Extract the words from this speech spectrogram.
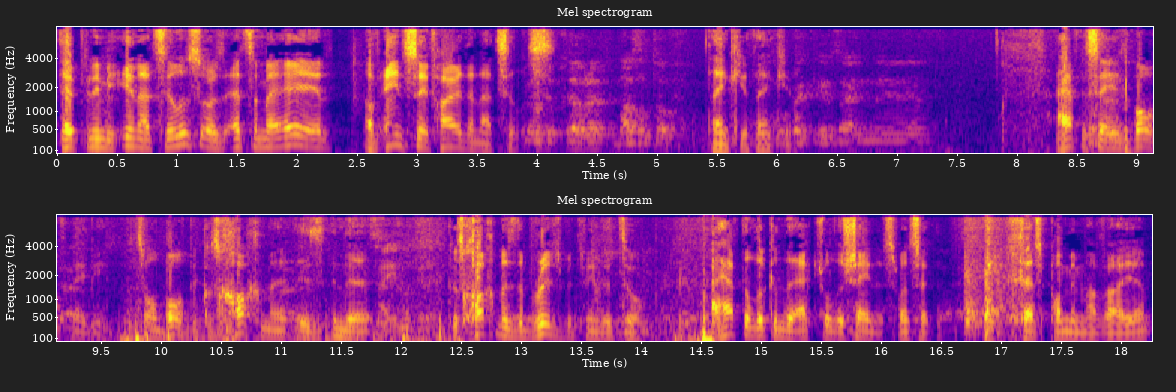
Eir Pnimi in Atzilus, or is Etzema Eir of Ein Sof higher than Atzilus? Thank you, thank you. I have to say it's both, maybe. It's on both because Chochmah is in the because Chochmah is the bridge between the two. I have to look in the actual Lashanis. One second. Ches Pomim Havaya.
